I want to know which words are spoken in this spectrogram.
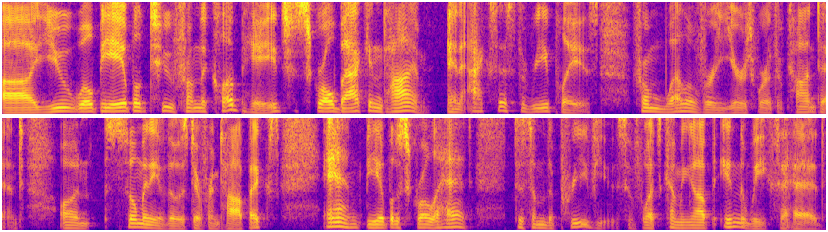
Uh, you will be able to, from the club page, scroll back in time and access the replays from well over a year's worth of content on so many of those different topics and be able to scroll ahead to some of the previews of what's coming up in the weeks ahead.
